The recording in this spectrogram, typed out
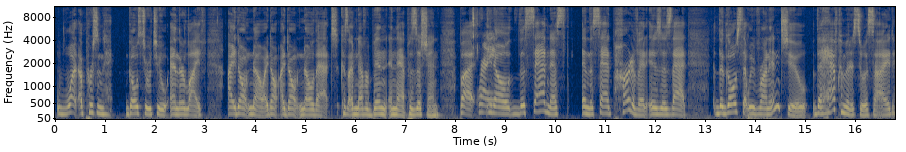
what a person goes through to end their life. I don't know. I don't I don't know that because I've never been in that position. But you know, the sadness and the sad part of it is is that the ghosts that we've run into that have committed suicide,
